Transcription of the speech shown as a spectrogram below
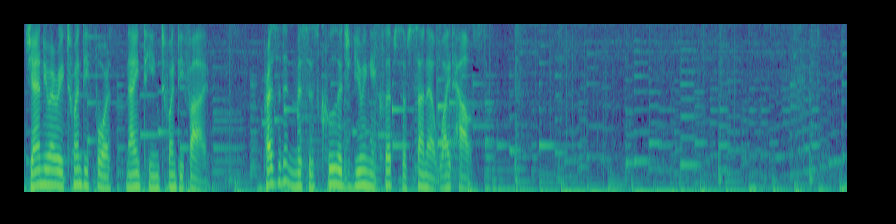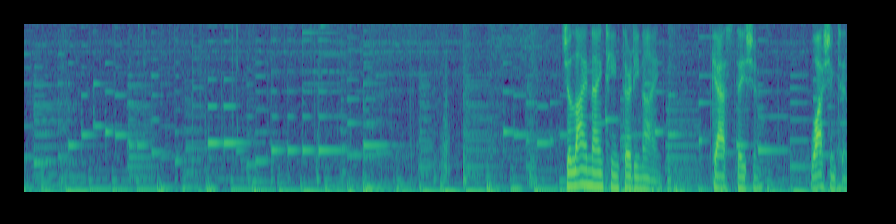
January 24, 1925. President Mrs. Coolidge viewing eclipse of sun at White House. July 1939. Gas station, Washington.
